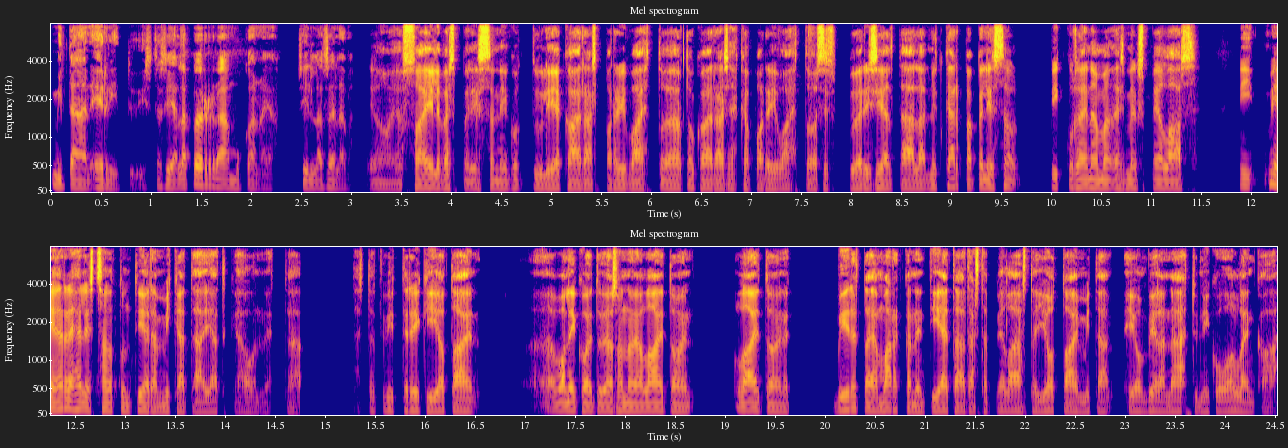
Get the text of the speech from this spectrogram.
mitään erityistä. Siellä pörrää mukana ja sillä selvä. Joo, jossain Ilves-pelissä niin tyyli eka eräs pari vaihtoa ja toka eräs ehkä pari vaihtoa, siis pyöri siellä täällä. Nyt kärppäpelissä pikkusen enemmän esimerkiksi pelas, niin minä rehellisesti sanottuna tiedä, mikä tämä jätkä on, että tästä Twitterikin jotain äh, valikoituja sanoja laitoin, laitoin, että Virta ja Markkanen tietää tästä pelaajasta jotain, mitä ei ole vielä nähty niin ollenkaan.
